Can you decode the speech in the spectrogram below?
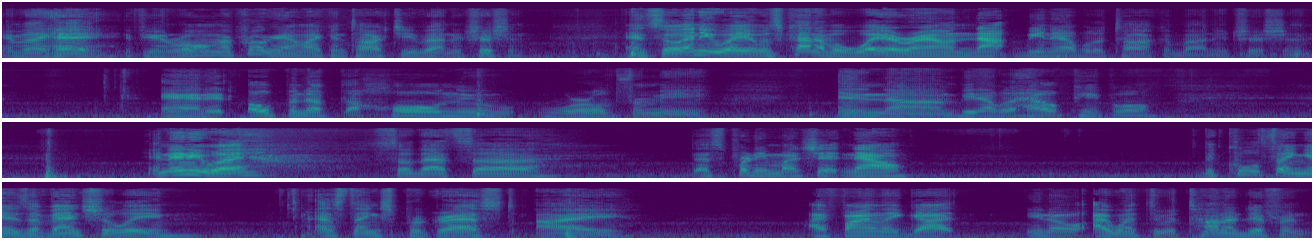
and be like, hey, if you enroll in my program, I can talk to you about nutrition. And so, anyway, it was kind of a way around not being able to talk about nutrition. And it opened up the whole new world for me in um, being able to help people. And anyway, so that's uh, that's pretty much it. Now, the cool thing is, eventually, as things progressed, I I finally got you know, I went through a ton of different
